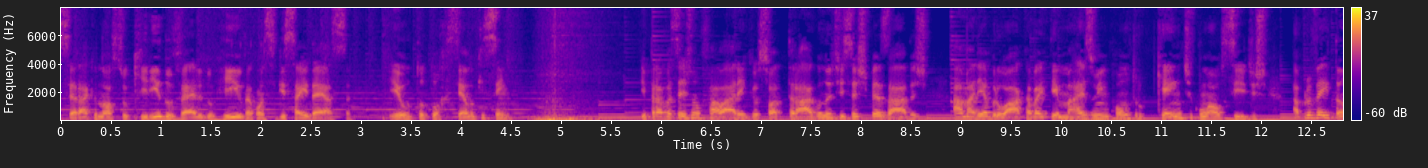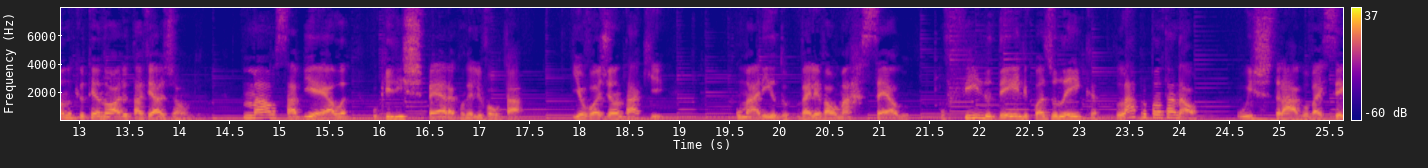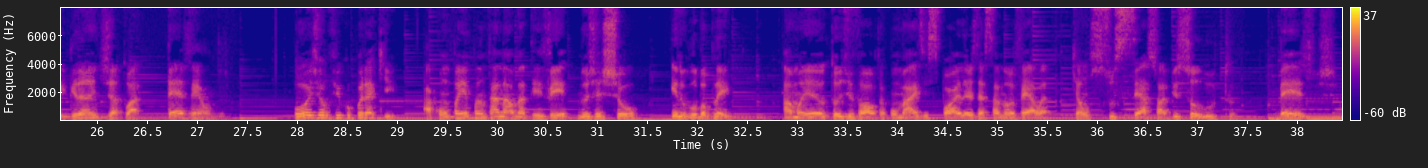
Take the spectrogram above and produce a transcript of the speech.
Será que o nosso querido velho do Rio vai conseguir sair dessa? Eu tô torcendo que sim. E para vocês não falarem que eu só trago notícias pesadas, a Maria Bruaca vai ter mais um encontro quente com Alcides, aproveitando que o Tenório tá viajando. Mal sabe ela o que lhe espera quando ele voltar. E eu vou adiantar aqui. O marido vai levar o Marcelo, o filho dele, com a Zuleika, lá pro Pantanal. O estrago vai ser grande, já tô até vendo. Hoje eu fico por aqui. Acompanhe Pantanal na TV, no G-Show e no Globoplay. Amanhã eu tô de volta com mais spoilers dessa novela que é um sucesso absoluto. Beijos!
